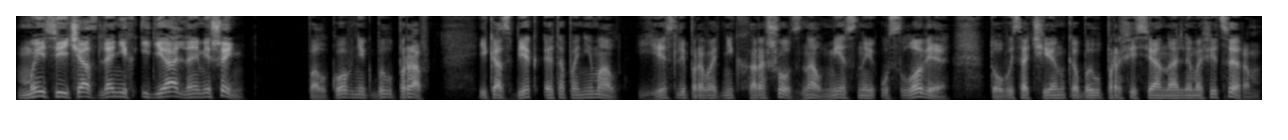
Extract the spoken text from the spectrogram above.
Мы сейчас для них идеальная мишень. Полковник был прав, и Казбек это понимал. Если проводник хорошо знал местные условия, то Высоченко был профессиональным офицером,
